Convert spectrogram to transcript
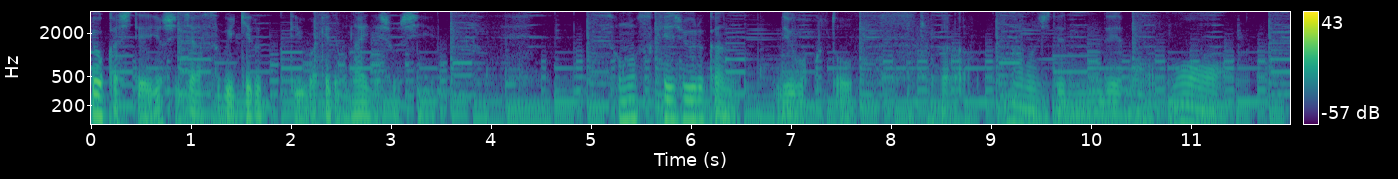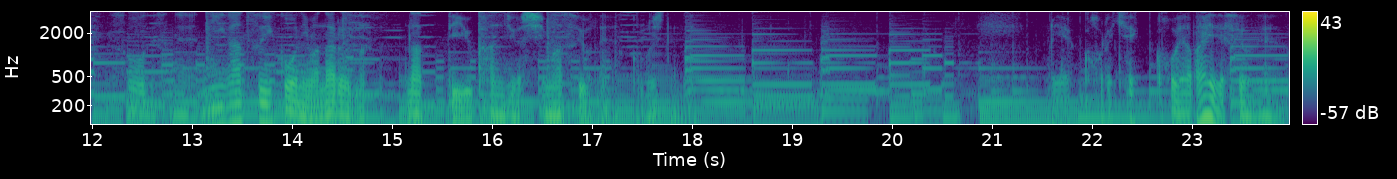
評価してよしじゃあすぐ行けるっていうわけでもないでしょうしそのスケジュール感で動くとだから今の時点でももうそうですね2月以降にはなるなっていう感じがしますよねこの時点で。いやこれ結構やばいですよね。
